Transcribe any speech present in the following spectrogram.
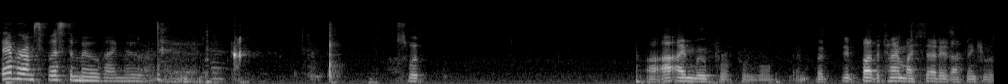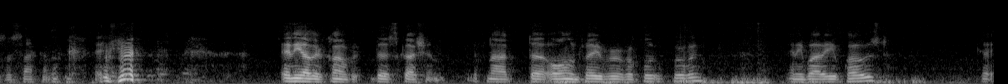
Whatever I'm supposed to move, I move. That's what, I, move for approval, but by the time I said it, I think it was a second. any other discussion? If not, uh, all in favor of appro- approving? Anybody opposed? Okay,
